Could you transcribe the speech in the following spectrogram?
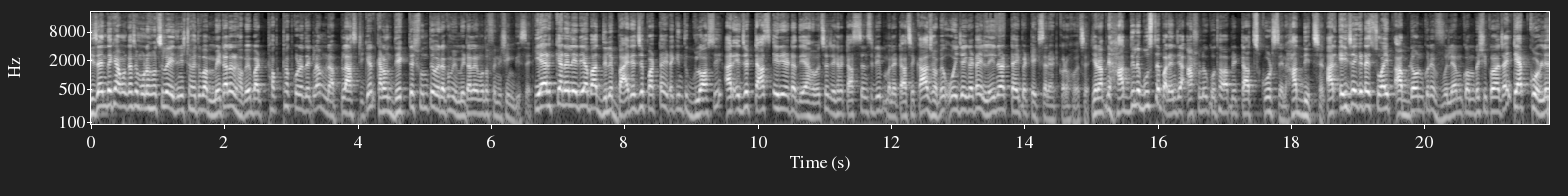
ডিজাইন দেখে আমার কাছে মনে হচ্ছিল এই জিনিসটা হয়তো বা মেটালের হবে বাট ঠক ঠক করে দেখলাম না প্লাস্টিকের কারণ দেখতে শুনতে ওইরকমই মেটালের মতো ফিনিশিং দিছে। এয়ার ক্যানেল এরিয়া বাদ দিলে বাইরের যে পার্টটা এটা কিন্তু গ্লসি আর এই যে টাচ এরিয়াটা দেওয়া হয়েছে, যেখানে টাচ সেন্সিটিভ মানে টাচে কাজ হবে, ওই জায়গাটায় লেনার টাইপের টেক্সচার অ্যাড করা হয়েছে। যেন আপনি হাত দিলে বুঝতে পারেন যে আসলে কোথাও আপনি টাচ করছেন, হাত দিচ্ছেন। আর এই জায়গাটায় সোয়াইপ আপ ডাউন করে ভলিউম কম বেশি করা যায়। ট্যাপ করলে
